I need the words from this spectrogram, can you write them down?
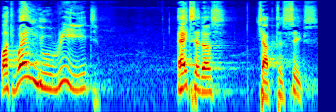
But when you read Exodus chapter 6,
